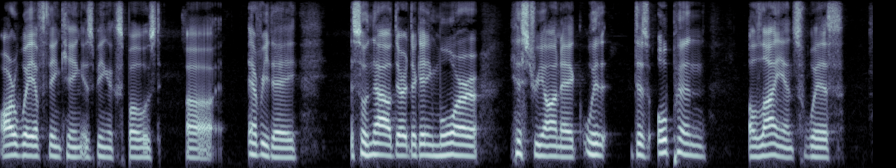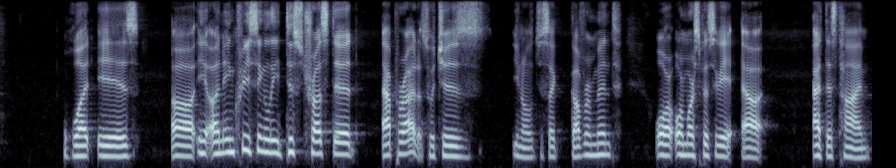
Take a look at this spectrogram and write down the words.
Our way of thinking is being exposed uh, every day. So now they're they're getting more histrionic with this open alliance with what is uh, an increasingly distrusted apparatus, which is you know just like government, or or more specifically uh, at this time,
